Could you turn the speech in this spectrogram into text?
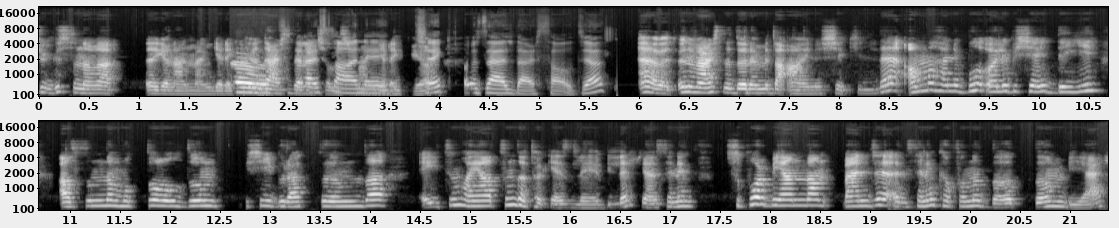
Çünkü sınava e, yönelmen gerekiyor. Evet, derslere çalışman gerekiyor. Gidecek, özel ders alacak. Evet, üniversite dönemi de aynı şekilde. Ama hani bu öyle bir şey değil. Aslında mutlu olduğun bir şeyi bıraktığında eğitim hayatını da tökezleyebilir. Yani senin spor bir yandan bence hani senin kafanı dağıttığın bir yer.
